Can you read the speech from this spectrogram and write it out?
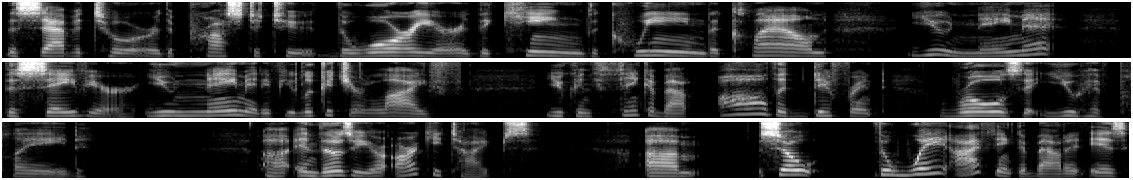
the saboteur, the prostitute, the warrior, the king, the queen, the clown, you name it, the savior, you name it. If you look at your life, you can think about all the different roles that you have played. Uh, and those are your archetypes. Um, so the way I think about it is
